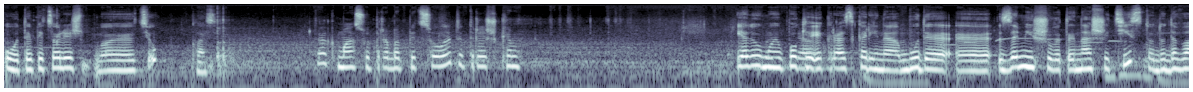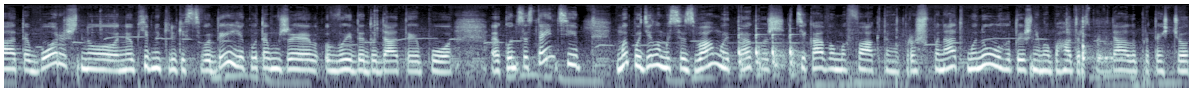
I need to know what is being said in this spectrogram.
О, ти підсолюєш е, цю клас. Так, масу треба підсолити трішки. Я думаю, поки якраз Каріна буде е, замішувати наше тісто, додавати борошно, необхідну кількість води, яку там вже вийде додати по е, консистенції. Ми поділимося з вами також цікавими фактами про шпинат. Минулого тижня ми багато розповідали про те, що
